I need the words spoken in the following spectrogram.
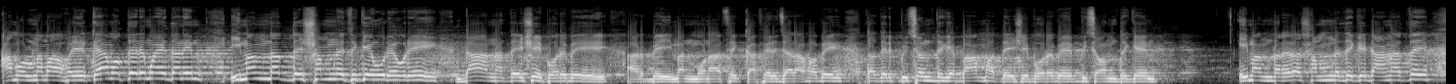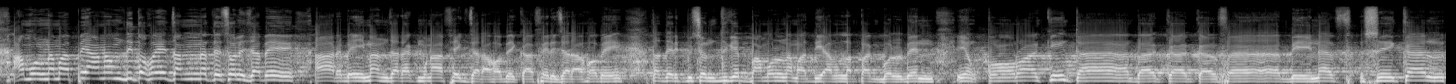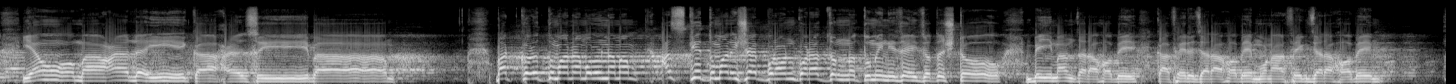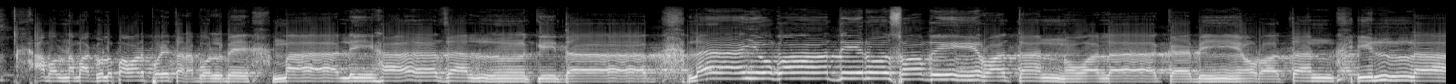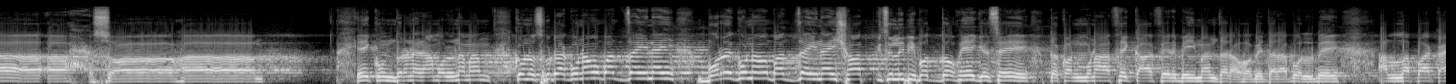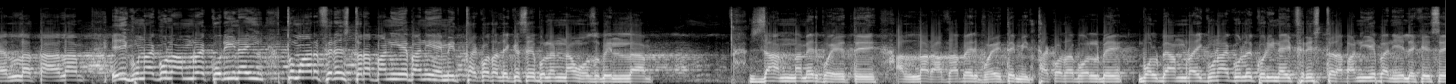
আমল নামা হয়ে কেমতের ময়দানে ইমানদারদের সামনে থেকে উড়ে উড়ে ডান হাতে এসে পড়বে। আর বেঈমান মোনাফেক কাফের যারা হবে, তাদের পিছন থেকে বাম হাতে এসে পড়বে, পিছন থেকে। ইমানদারেরা সামনে থেকে ডানাতে আমল নামা পেয়ে আনন্দিত হয়ে জান্নাতে চলে যাবে। আর বেঈমান যারা এক মুনাফেক, যারা হবে কাফের, যারা হবে তাদের পিছন থেকে বামল নামা দিয়ে আল্লাহ পাক বলবেন ইয়াওমা আলাইকা হাসিবা। পাঠ করো তোমার আমল নামাম। আজকে তোমার হিসাব গ্রহণ করার জন্য তুমি নিজেই যথেষ্ট। বেঈমান যারা হবে, কাফের যারা হবে, মোনাফেক যারা হবে আমল নামাগুলো পাওয়ার পরে তারা বলবে, মালি কিতাব, লা ইউগাদিরু ওয়ালা কাবীরাতান ইল্লা আহসাহা। এই কোন ধরনের আমল নামাম? কোনো ছোটা গুণাও বাদ যায় নাই, বড় গুণাও বাদ যায় নাই সব কিছু লিপিবদ্ধ হয়ে গেছে। তখন মুনাফে কাফের, বেঈমান যারা হবে, তারা বলবে, আল্লাহ পাক, আল্লাহ তাআলা, এই গুণাগুলো আমরা করি নাই। তোমার ফেরেশতারা বানিয়ে বানিয়ে মিথ্যা কথা লিখেছে বলেন না ওজবিল্লাহ জান নামের ভয়েতে, আল্লাহর আজাবের ভয়েতে মিথ্যা কথা বলবে। বলবে, আমরা এই গুণাগুলো করি নাই, ফেরেশতারা বানিয়ে বানিয়ে লিখেছে।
